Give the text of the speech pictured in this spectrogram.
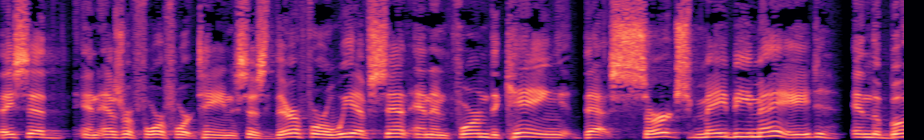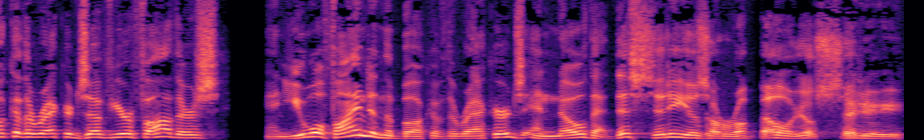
they said in Ezra 4:14 it says therefore we have sent and informed the king that search may be made in the book of the records of your fathers and you will find in the book of the records and know that this city is a rebellious city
